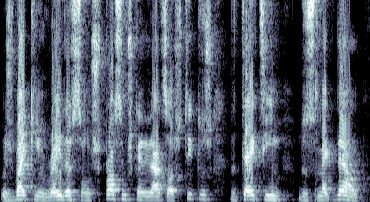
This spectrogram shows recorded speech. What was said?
os Viking Raiders são os próximos candidatos aos títulos de tag team do SmackDown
